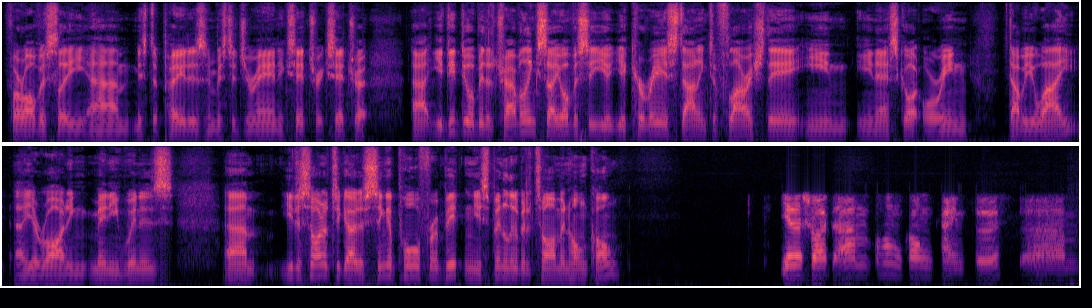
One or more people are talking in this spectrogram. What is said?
for, obviously um, Mr. Peters and Mr. Durand, etc., etc. Uh, you did do a bit of travelling, so obviously your, your career is starting to flourish there in in Ascot or in WA. Uh, you're riding many winners. Um, you decided to go to Singapore for a bit, and you spent a little bit of time in Hong Kong. Yeah, that's right. Um, Hong Kong came first. Um,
